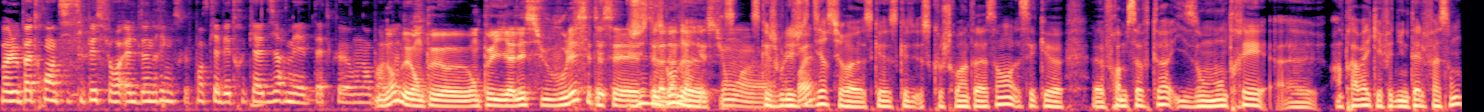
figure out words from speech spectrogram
Bah, le pas trop anticiper sur Elden Ring, parce que je pense qu'il y a des trucs à dire, mais peut-être qu'on en parle Non, pas mais on peut, euh, on peut y aller si vous voulez. C'était c'est- Juste deux la secondes. dernière euh, question. ce- euh, Ce que je voulais juste ouais. dire sur ce que, ce, que, ce que je trouve intéressant, c'est que euh, From Software, ils ont montré euh, un travail qui est fait d'une telle façon,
